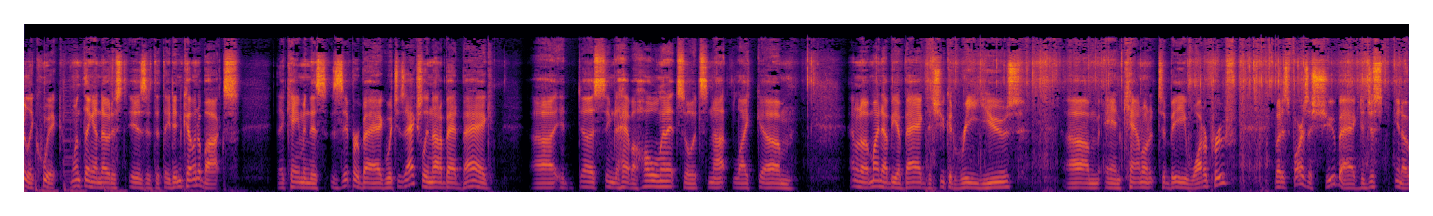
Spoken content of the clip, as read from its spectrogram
Really quick. One thing I noticed is that they didn't come in a box. They came in this zipper bag, which is actually not a bad bag. Uh, it does seem to have a hole in it, so it's not like um, I don't know. It might not be a bag that you could reuse um, and count on it to be waterproof. But as far as a shoe bag, to just you know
